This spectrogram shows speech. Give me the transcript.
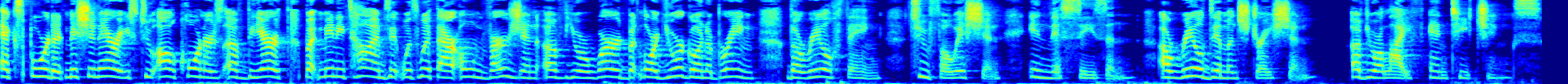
exported missionaries to all corners of the earth, but many times it was with our own version of your word. But Lord, you're going to bring the real thing to fruition in this season, a real demonstration of your life and teachings.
